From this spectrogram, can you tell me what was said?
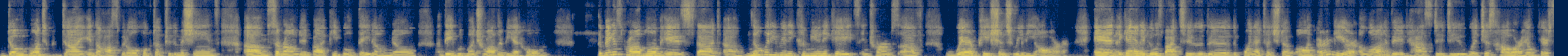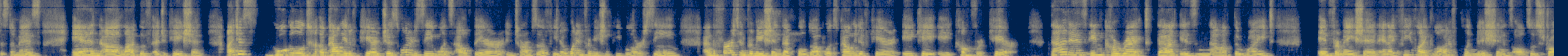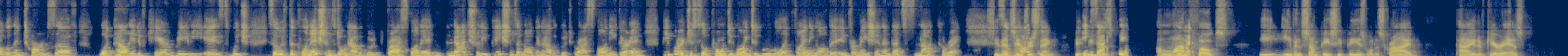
don't want to die in the hospital, hooked up to the machines, um, surrounded by people they don't know. They would much rather be at home the biggest problem is that uh, nobody really communicates in terms of where patients really are. And again, it goes back to the, the point I touched up on earlier. A lot of it has to do with just how our healthcare system is and uh, lack of education. I just Googled uh, palliative care, just wanted to see what's out there in terms of, you know, what information people are seeing. And the first information that pulled up was palliative care, AKA comfort care. That is incorrect. That is not the right information. And I feel like a lot of clinicians also struggle in terms of what palliative care really is, which, so if the clinicians don't have a good grasp on it, naturally patients are not going to have a good grasp on either. And people are just so prone to going to Google and finding all the information, and that's not correct. See, that's so interesting. Exactly. A lot of folks, e- even some PCPs will describe palliative care as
